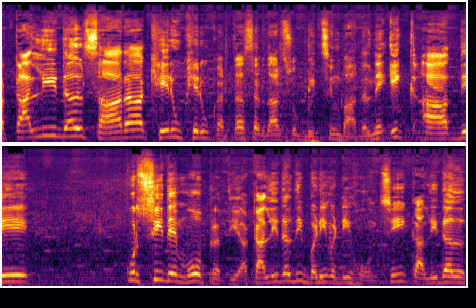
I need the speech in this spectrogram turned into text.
ਅਕਾਲੀ ਦਲ ਸਾਰਾ ਖੇਰੂ ਖੇਰੂ ਕਰਤਾ ਸਰਦਾਰ ਸੁਖਬੀਰ ਸਿੰਘ ਬਾਦਲ ਨੇ। ਇੱਕ ਆਪਦੇ ਕੁਰਸੀ ਦੇ ਮੋਹ ਪ੍ਰਤੀ ਅਕਾਲੀ ਦਲ ਦੀ ਬੜੀ ਵੱਡੀ ਹੋਂਦ ਸੀ। ਅਕਾਲੀ ਦਲ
